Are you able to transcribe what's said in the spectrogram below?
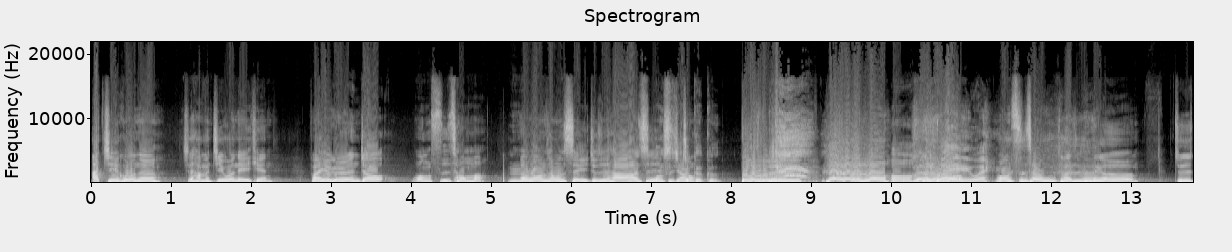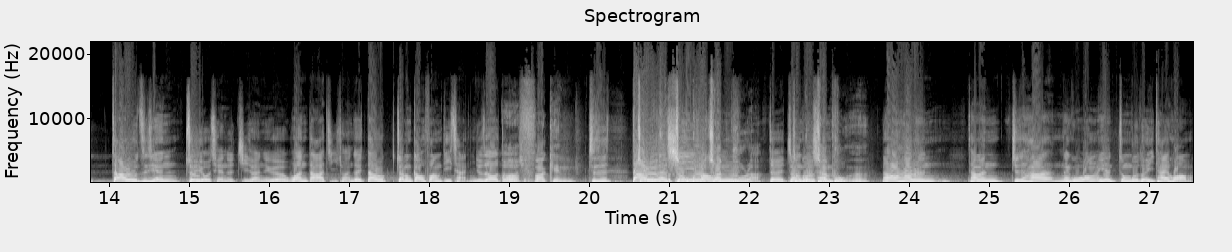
啊，结果呢，就是他们结婚那一天，反正有个人叫王思聪嘛。嗯那、嗯、王思聪是谁？就是他，他是王思佳哥哥。不是不是，没有那么 low，哦、没有那么 low。喂王思聪他是那个，嗯、就是大陆之前最有钱的集团，那个万达集团，在大陆专门搞房地产，你就知道多少钱。Oh, fucking，就是大陆的中国川普啦，对，中国川普。嗯，然后他们。他们就是他那个王，因为中国都一胎化嘛，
